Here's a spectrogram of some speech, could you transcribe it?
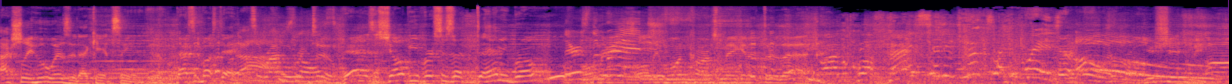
Actually, who is it? I can't see him. That's a Mustang. That's a rivalry too. yeah, it's a Shelby versus a Hemi, bro. There's the bridge. Only one car's making it through that. I said it looks like a bridge. Oh, oh You're shitting me.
